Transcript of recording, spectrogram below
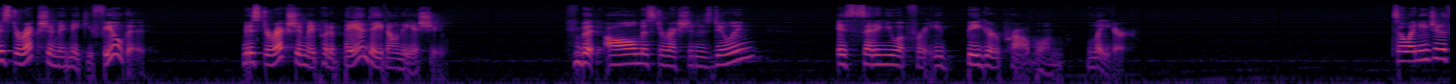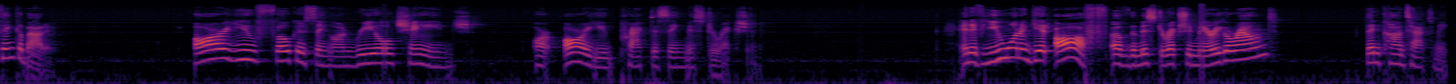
Misdirection may make you feel good. Misdirection may put a band aid on the issue. But all misdirection is doing is setting you up for a bigger problem later. So I need you to think about it. Are you focusing on real change or are you practicing misdirection? And if you want to get off of the misdirection merry-go-round, then contact me.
